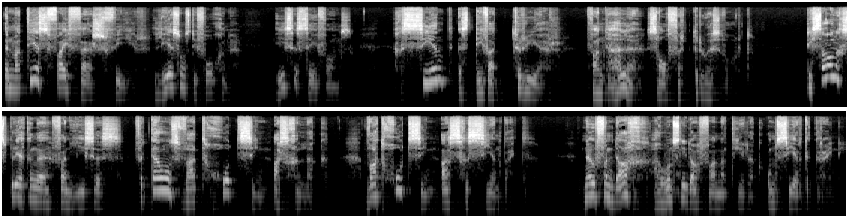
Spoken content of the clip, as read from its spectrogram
In Matteus 5 vers 4 lees ons die volgende. Jesus sê vir ons: Geseend is die wat treur, want hulle sal vertroos word. Die saligsprekinge van Jesus vertel ons wat God sien as geluk, wat God sien as geseentheid. Nou vandag hou ons nie daarvan natuurlik om seer te kry nie.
